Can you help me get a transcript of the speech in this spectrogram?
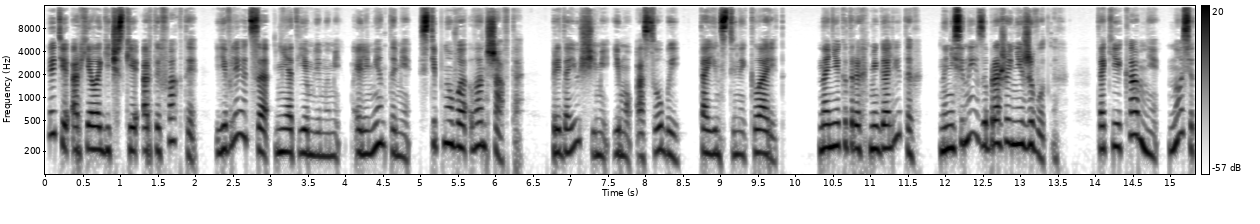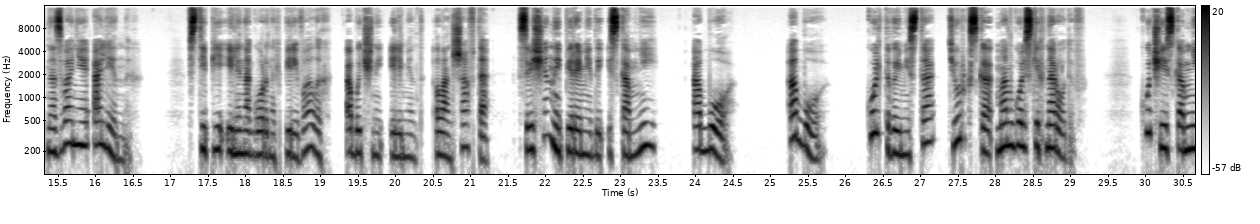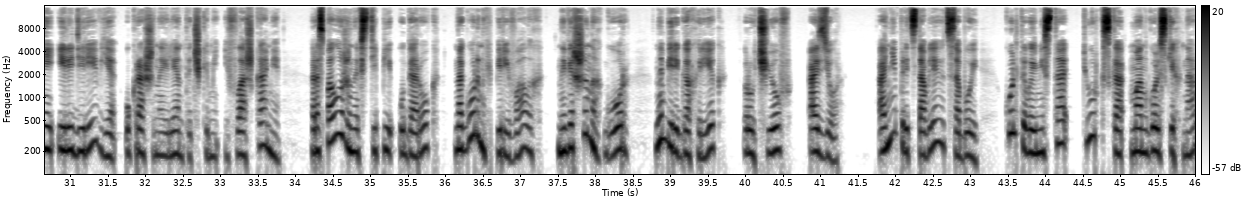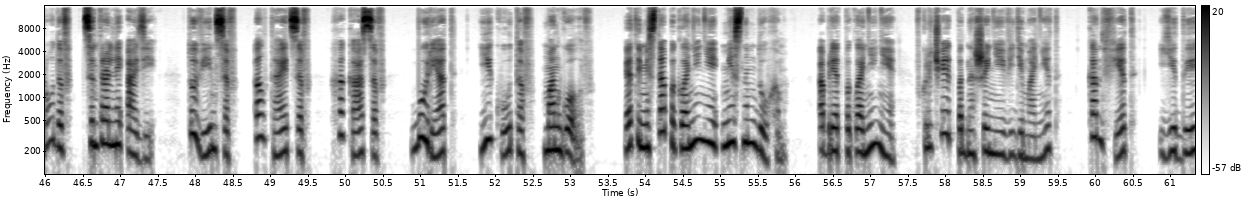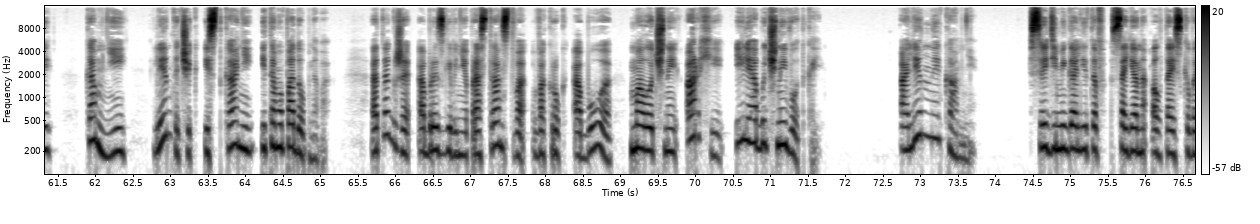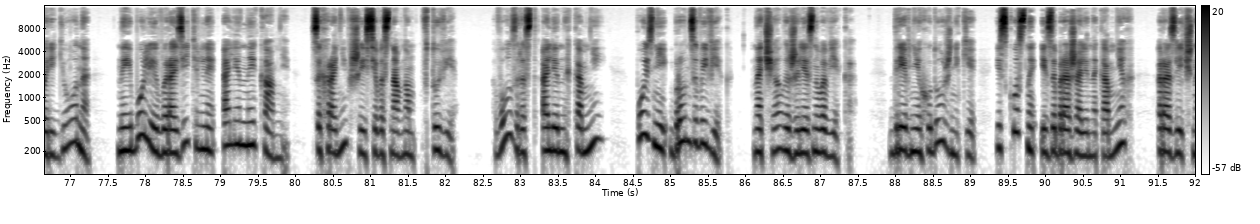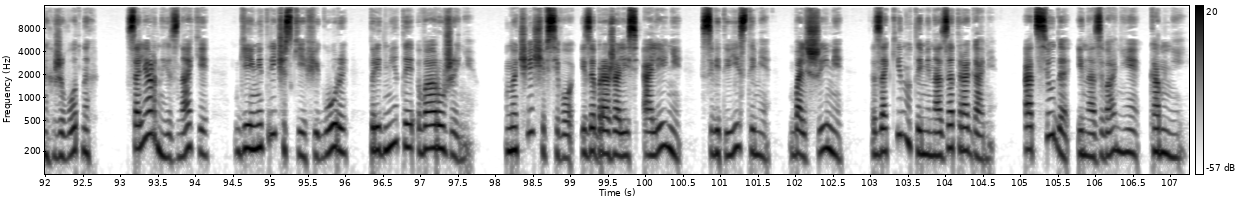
Эти археологические артефакты являются неотъемлемыми элементами степного ландшафта, придающими ему особый таинственный колорит. На некоторых мегалитах нанесены изображения животных. Такие камни носят название оленных. В степи или на горных перевалах обычный элемент ландшафта — священные пирамиды из камней — або. Або — культовые места тюркско-монгольских народов. Кучи из камней или деревья, украшенные ленточками и флажками, расположены в степи у дорог, на горных перевалах, на вершинах гор, на берегах рек, ручьев, озер. Они представляют собой культовые места тюркско-монгольских народов Центральной Азии, тувинцев, алтайцев, хакасов, бурят, якутов, монголов. Это места поклонения местным духам. Обряд поклонения включает подношение в виде монет, конфет, еды, камней, ленточек из тканей и тому подобного, а также обрызгивание пространства вокруг обоа молочной архи или обычной водкой. Оленные камни. Среди мегалитов Саяно-Алтайского региона наиболее выразительны оленные камни, сохранившиеся в основном в Туве. Возраст оленных камней — поздний бронзовый век, начало Железного века. Древние художники искусно изображали на камнях различных животных, солярные знаки, геометрические фигуры, предметы вооружения. Но чаще всего изображались олени с ветвистыми, большими, закинутыми назад рогами. Отсюда и название камней.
